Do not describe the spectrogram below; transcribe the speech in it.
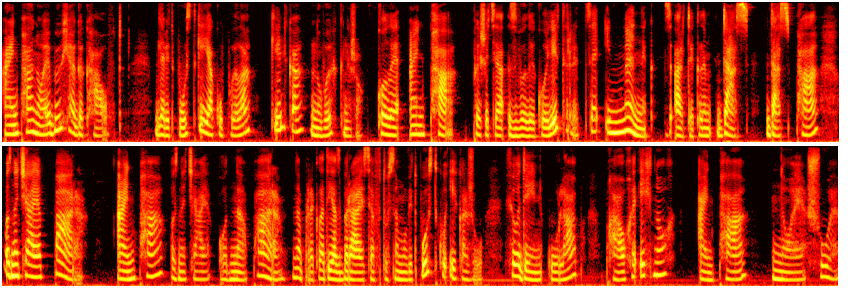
ein paar neue Bücher gekauft. Для відпустки я купила кілька нових книжок. Коли ein Paar пишеться з великої літери, це іменник з артиклем das. Das Paar означає пара. Ein означає одна пара. Наприклад, я збираюся в ту саму відпустку і кажу Für den Urlaub brauche ich noch ein paar neue Schuhe.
